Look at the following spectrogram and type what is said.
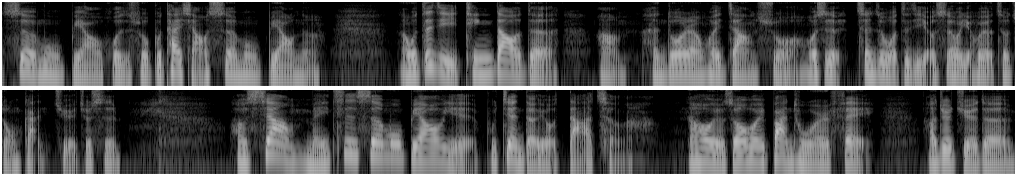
设目标，或者说不太想要设目标呢？那我自己听到的啊，很多人会这样说，或是甚至我自己有时候也会有这种感觉，就是好像每一次设目标也不见得有达成啊，然后有时候会半途而废，然后就觉得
